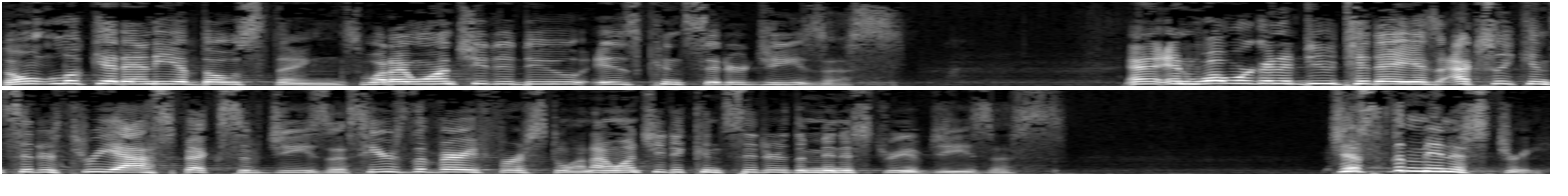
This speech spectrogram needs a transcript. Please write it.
Don't look at any of those things. What I want you to do is consider Jesus. And, and what we're going to do today is actually consider three aspects of Jesus. Here's the very first one. I want you to consider the ministry of Jesus. Just the ministry.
